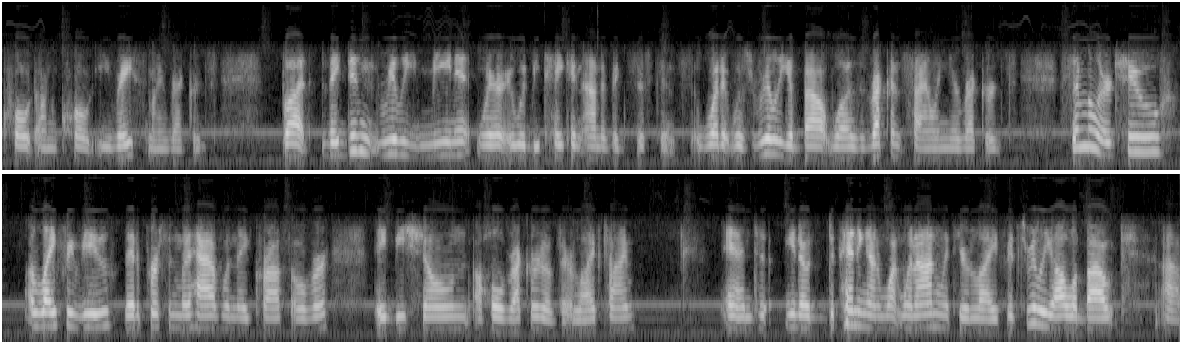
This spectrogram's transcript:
quote unquote erase my records. But they didn't really mean it where it would be taken out of existence. What it was really about was reconciling your records, similar to a life review that a person would have when they cross over. They'd be shown a whole record of their lifetime and you know depending on what went on with your life it's really all about uh,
